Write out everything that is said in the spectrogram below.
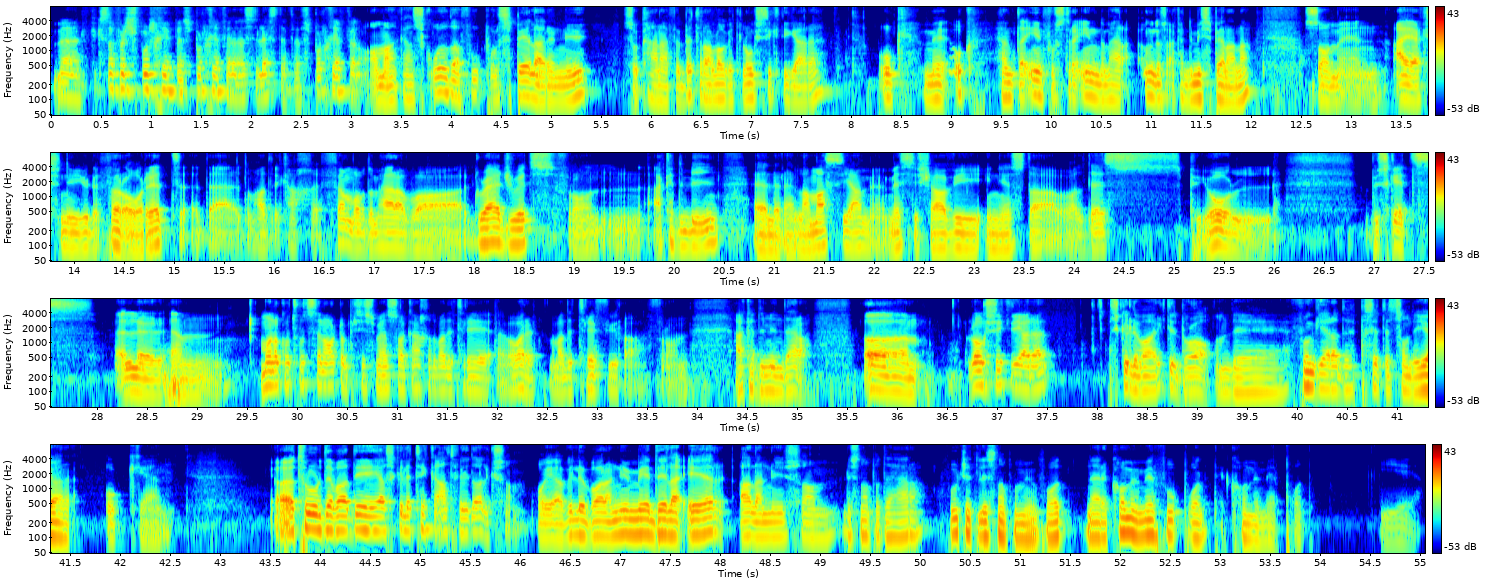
Men fixa för sportchefen, sportchefen är Celeste. För sportchefen, om man kan skåda fotbollsspelare nu så kan han förbättra laget långsiktigare och, med, och hämta in, fostra in de här ungdomsakademispelarna som en Ajax nu gjorde förra året där de hade kanske fem av de här var graduates från akademin eller en La Masia med Messi, Xavi, Iniesta, Valdes, Puyol, Busquets eller en Monaco 2018 precis som jag sa kanske de hade tre, vad var det? De hade tre, fyra från akademin där. Uh, långsiktigare skulle vara riktigt bra om det fungerade på sättet som det gör. Och uh, ja, jag tror det var det jag skulle täcka allt för idag liksom. Och jag ville bara nu meddela er, alla ni som lyssnar på det här. Fortsätt lyssna på min podd. När det kommer mer fotboll, det kommer mer podd. Yeah.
